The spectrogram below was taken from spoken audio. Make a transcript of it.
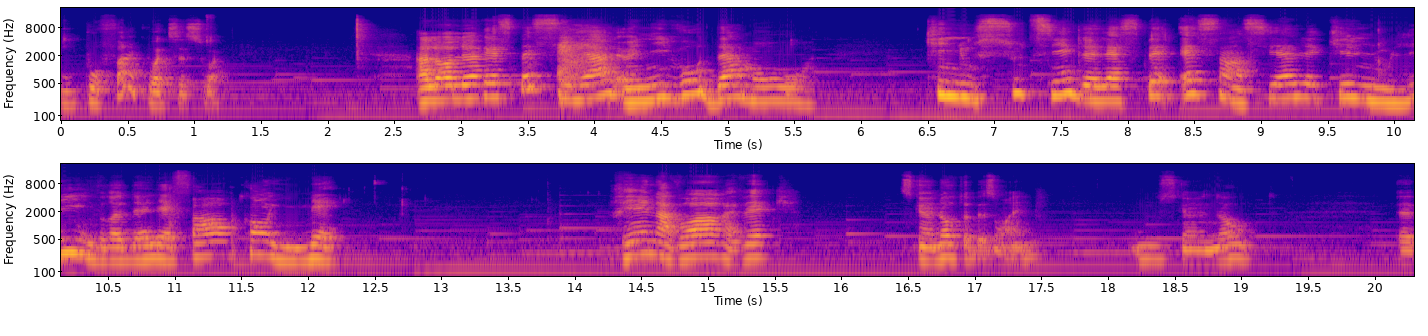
ou pour faire quoi que ce soit. Alors, le respect signale un niveau d'amour qui nous soutient de l'aspect essentiel qu'il nous livre de l'effort qu'on y met. Rien à voir avec ce qu'un autre a besoin ou ce qu'un autre euh,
